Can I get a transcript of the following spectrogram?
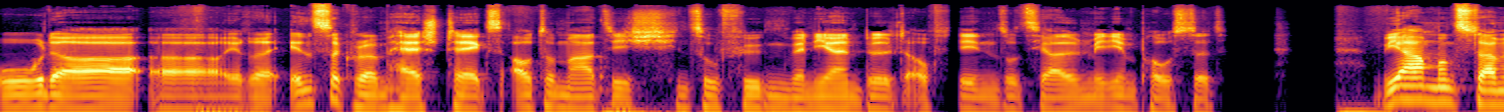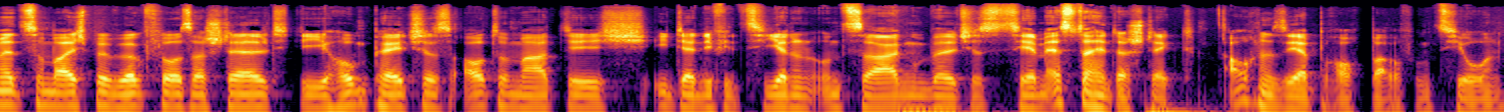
oder äh, ihre Instagram-Hashtags automatisch hinzufügen, wenn ihr ein Bild auf den sozialen Medien postet. Wir haben uns damit zum Beispiel Workflows erstellt, die Homepages automatisch identifizieren und uns sagen, welches CMS dahinter steckt. Auch eine sehr brauchbare Funktion.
